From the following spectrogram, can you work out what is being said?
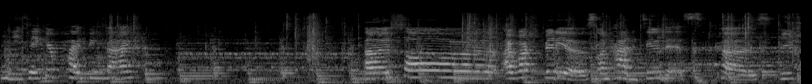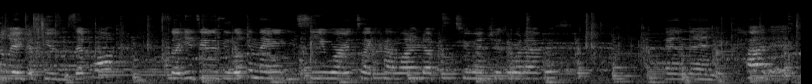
And you take your piping bag. Uh, I saw, I watched videos on how to do this because usually I just use a Ziploc. So what you do is you look in there, you see where it's like kind of lined up to two inches or whatever. And then you cut it.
